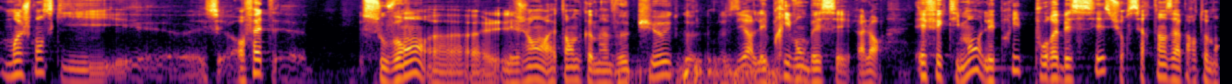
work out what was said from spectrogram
moi je pense qu'en fait, souvent, les gens attendent comme un vœu pieux de, de, se dire les prix vont baisser. Alors, effectivement, les prix pourraient baisser sur certains appartements,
